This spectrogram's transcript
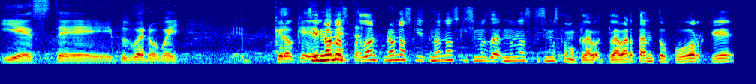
Y este, pues bueno, güey. Creo que. Sí, no nos, 90 perdón, no nos, no nos quisimos dar- no nos quisimos como clava- clavar tanto porque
